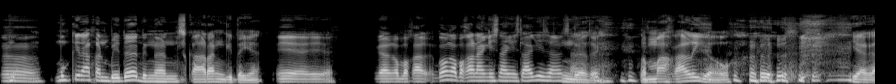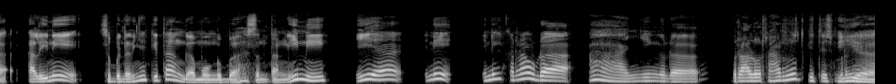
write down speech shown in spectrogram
Heeh. Mungkin akan beda dengan sekarang gitu ya. Iya iya. Gak, gak bakal, gue gak bakal nangis-nangis lagi sama Enggak, satu. lemah kali kau. ya kak, kali ini sebenarnya kita nggak mau ngebahas tentang ini. Iya, ini ini karena udah ah, anjing udah berlarut-larut gitu Iya. sebenarnya.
